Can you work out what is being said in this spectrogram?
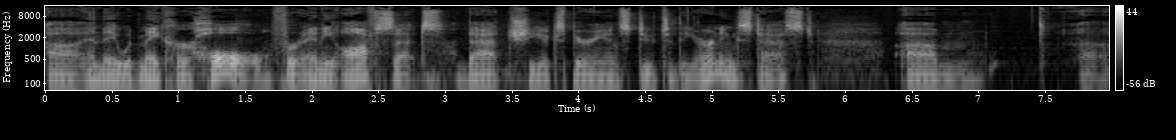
uh, and they would make her whole for any offset that she experienced due to the earnings test um, uh,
